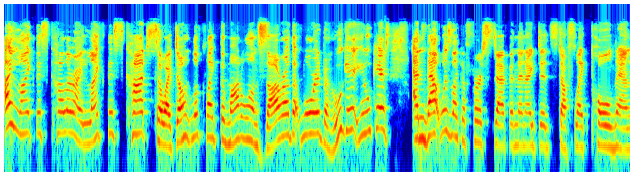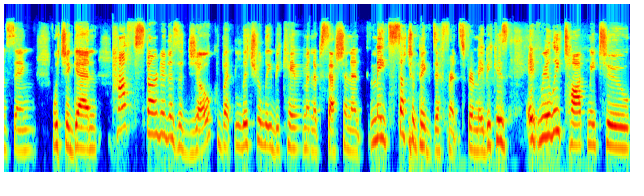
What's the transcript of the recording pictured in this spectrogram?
I like this color. I like this cut. So I don't look like the model on Zara that wore it, but who cares? Who cares? And that was like a first step. And then I did stuff like pole dancing, which again, half started as a joke, but literally became an obsession and made such a big difference for me because it really taught me to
